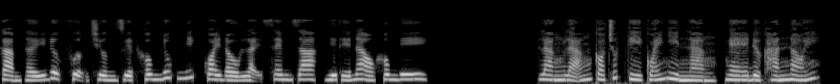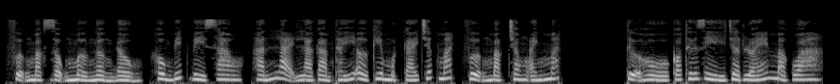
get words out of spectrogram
cảm thấy được Phượng Trường Duyệt không nhúc nhích quay đầu lại xem ra, như thế nào không đi. Lăng lãng có chút kỳ quái nhìn nàng, nghe được hắn nói, Phượng mặc rộng mở ngẩng đầu, không biết vì sao, hắn lại là cảm thấy ở kia một cái chớp mắt, Phượng mặc trong ánh mắt. Tựa hồ có thứ gì chợt lóe mà qua.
